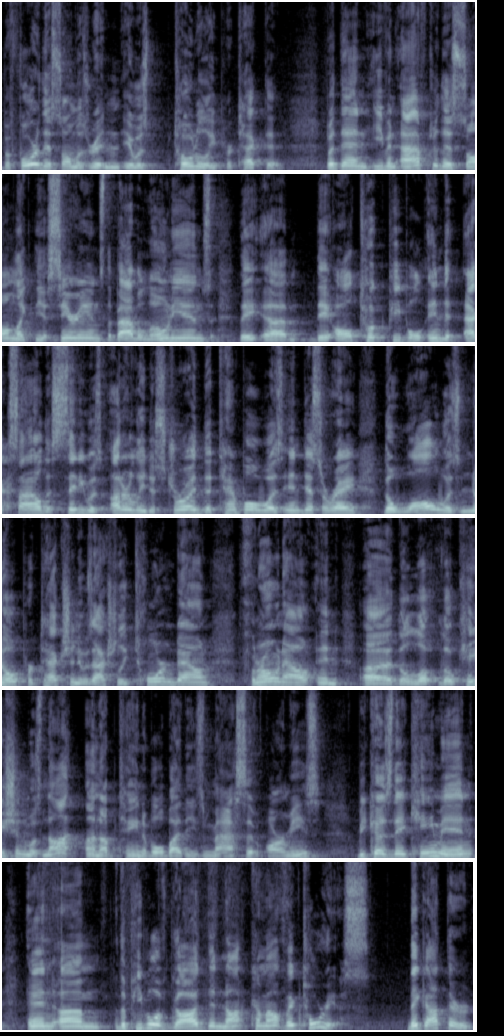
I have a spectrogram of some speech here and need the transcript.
before this psalm was written, it was totally protected. But then, even after this psalm, like the Assyrians, the Babylonians, they, uh, they all took people into exile. The city was utterly destroyed. The temple was in disarray. The wall was no protection. It was actually torn down, thrown out, and uh, the lo- location was not unobtainable by these massive armies because they came in and um, the people of God did not come out victorious. They got, their,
